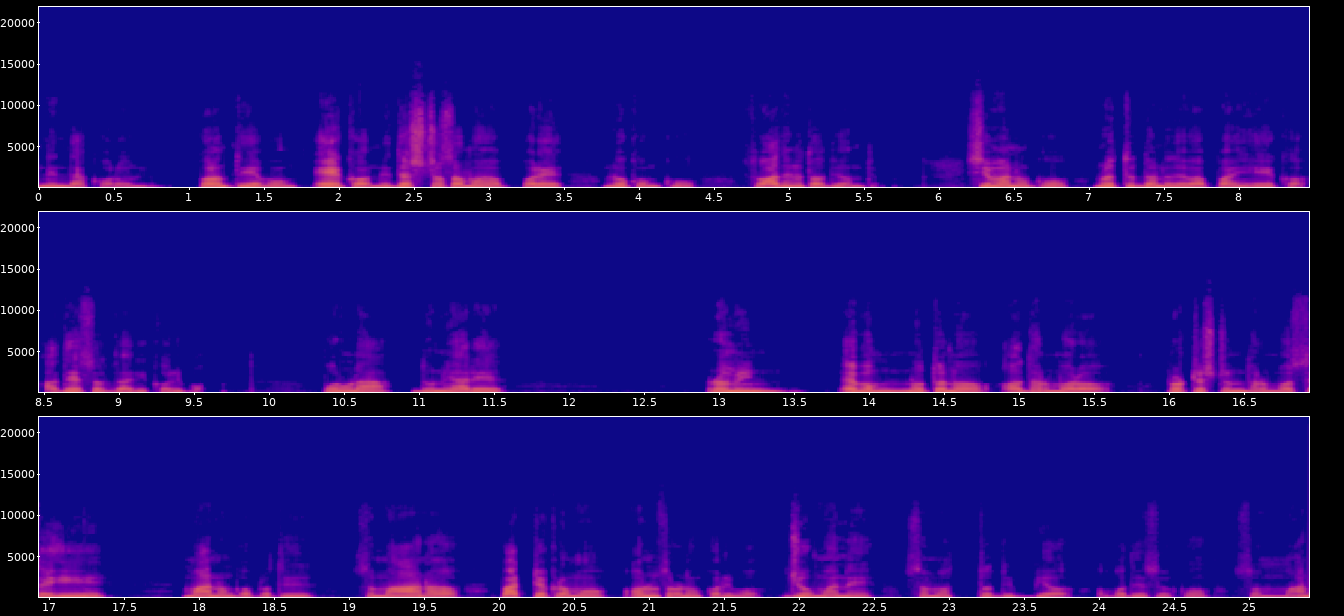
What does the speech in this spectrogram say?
ନିନ୍ଦା କରନ୍ତି ଏବଂ ଏକ ନିର୍ଦ୍ଦିଷ୍ଟ ସମୟ ପରେ ଲୋକଙ୍କୁ ସ୍ୱାଧୀନତା ଦିଅନ୍ତି। ସେମାନଙ୍କୁ ମୃତ୍ୟୁଦଣ୍ଡ ଦେବା ପାଇଁ ଏକ ଆଦେଶ ଜାରି କରିବ। ପୁରୁଣା ଦୁନିଆରେ ରମିନ୍ ଏବଂ ନୂତନ ଅଧର୍ମର ପ୍ରୋଟେଷ୍ଟାଣ୍ଟ ଧର୍ମ ସେହି ମାନଙ୍କ ପ୍ରତି ସମାନ ପାଠ୍ୟକ୍ରମ ଅନୁସରଣ କରିବ ଯେଉଁମାନେ ସମସ୍ତ ଦିବ୍ୟ ଉପଦେଶକୁ ସମ୍ମାନ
